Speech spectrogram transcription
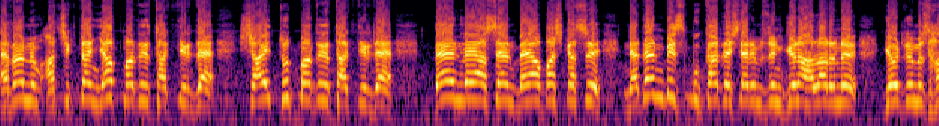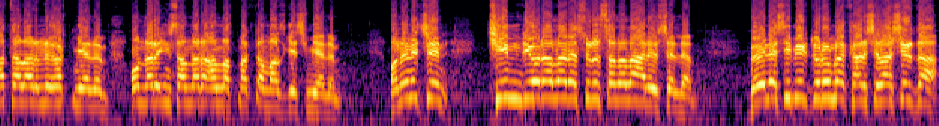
efendim açıktan yapmadığı takdirde, şahit tutmadığı takdirde ben veya sen veya başkası neden biz bu kardeşlerimizin günahlarını, gördüğümüz hatalarını örtmeyelim? Onları insanlara anlatmaktan vazgeçmeyelim. Onun için kim diyor Allah Resulü sallallahu aleyhi ve sellem? Böylesi bir durumla karşılaşır da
